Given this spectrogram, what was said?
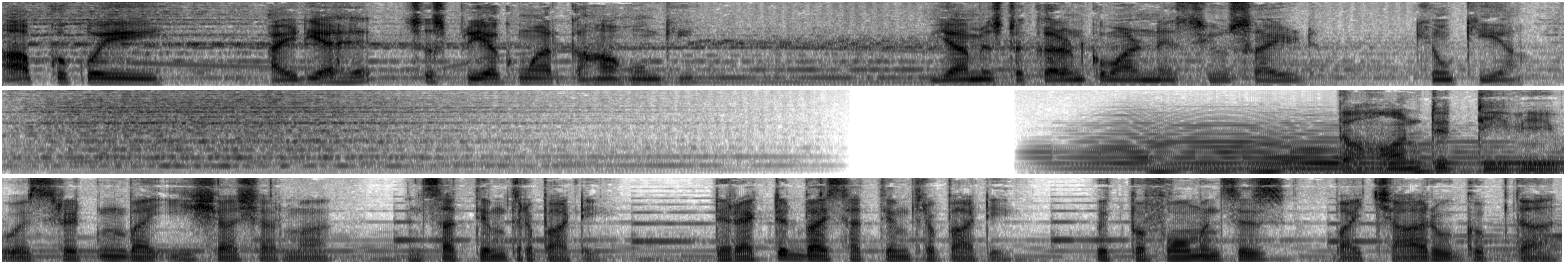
आपको कोई आइडिया है सिस प्रिया कुमार कहाँ होंगी? या मिस्टर करण कुमार ने सुसाइड क्यों किया? Haunted TV was written by Isha Sharma and Satyam Tripathi, directed by Satyam Tripathi, with performances by Charu Gupta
